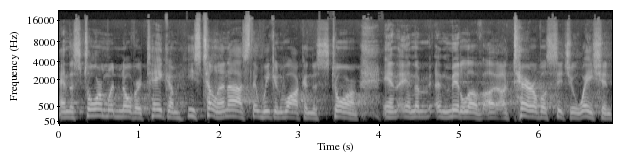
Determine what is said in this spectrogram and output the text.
and the storm wouldn't overtake him, he's telling us that we can walk in the storm in, in, the, in the middle of a, a, terrible situation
